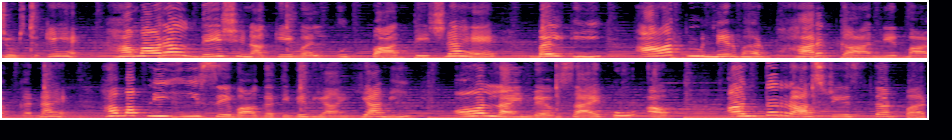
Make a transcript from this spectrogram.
जुड़ चुके हैं। हमारा उद्देश्य न केवल उत्पाद बेचना है बल्कि आत्मनिर्भर भारत का निर्माण करना है। हम अपनी ई सेवा गतिविधियाँ यानी ऑनलाइन व्यवसाय को अब अंतर्राष्ट्रीय स्तर पर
